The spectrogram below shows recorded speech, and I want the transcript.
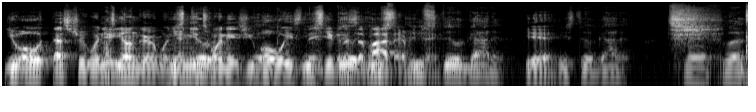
You owe that's true. When you're younger, when You you're in your twenties, you yeah, always you think you're gonna survive you, everything. You still got it. Yeah. You still got it. Man, look,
